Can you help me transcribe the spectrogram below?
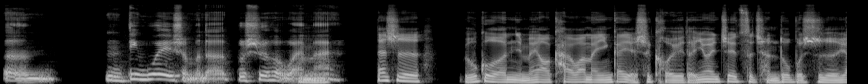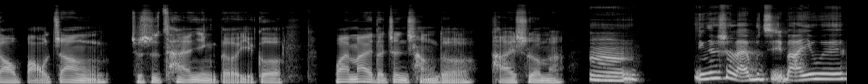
嗯嗯，定位什么的不适合外卖。但是如果你们要开外卖，应该也是可以的，因为这次成都不是要保障就是餐饮的一个。外卖的正常的开设吗？嗯，应该是来不及吧，因为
